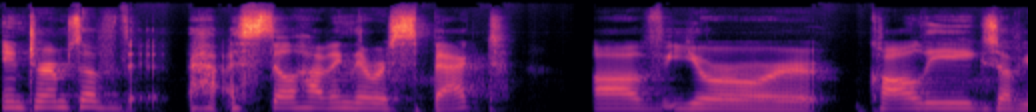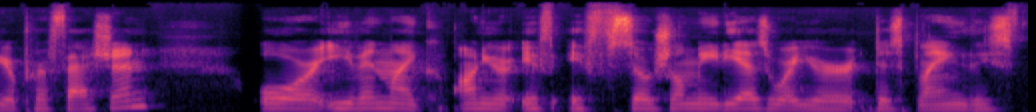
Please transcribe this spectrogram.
in terms of still having the respect of your colleagues of your profession or even like on your if if social media is where you're displaying these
